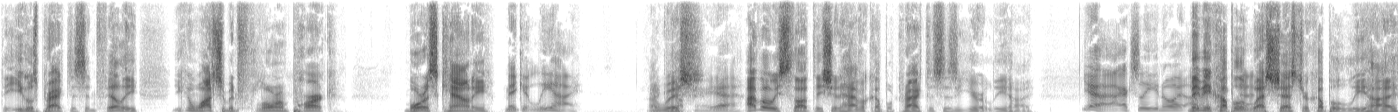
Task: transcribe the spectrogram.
the Eagles practice in Philly. You can watch them in Florham Park, Morris County. Make it Lehigh. I Gotta come up wish. Yeah. I've always thought they should have a couple practices a year at Lehigh. Yeah. Actually, you know what? Maybe a would like couple of. West Chester, a couple of Lehigh.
